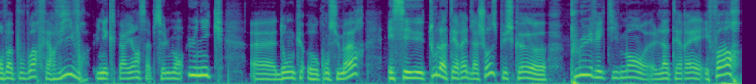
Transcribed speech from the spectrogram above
on va pouvoir faire vivre une expérience absolument unique euh, donc aux consommateurs. Et c'est tout l'intérêt de la chose, puisque euh, plus effectivement euh, l'intérêt est fort,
